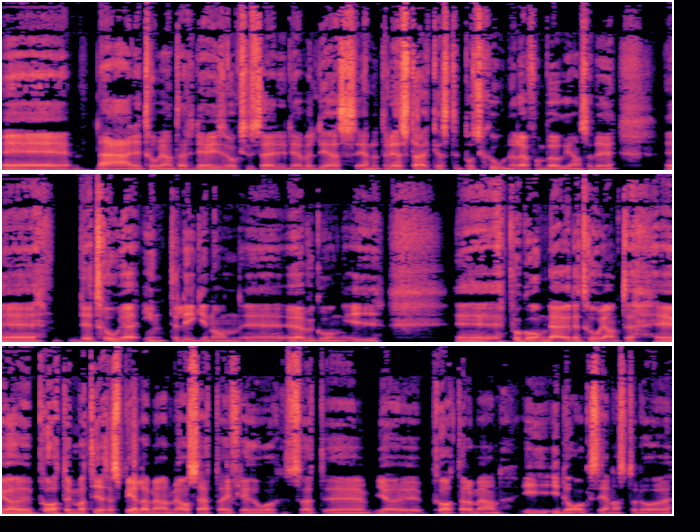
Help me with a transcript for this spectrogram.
Eh, nej, det tror jag inte. Det är, också så, det är väl deras, en av deras starkaste positioner där från början. Så det, eh, det tror jag inte ligger någon eh, övergång i eh, på gång där, det tror jag inte. Eh, jag pratade med Mattias, jag spelade med honom med AZ i flera år, så att eh, jag pratade med honom i, idag senast och då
